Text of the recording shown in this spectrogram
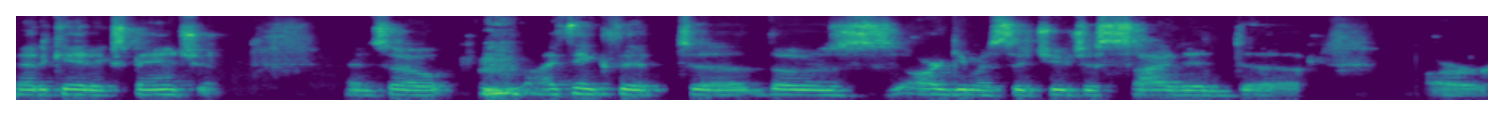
Medicaid expansion. And so I think that those arguments that you just cited are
